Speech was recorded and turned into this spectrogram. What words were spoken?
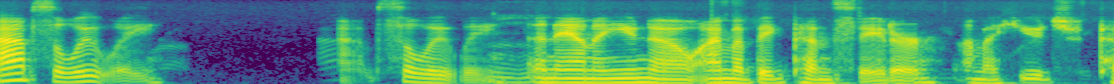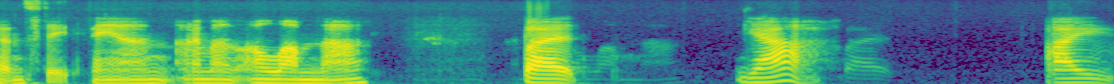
Absolutely. Absolutely. Mm-hmm. And Anna, you know, I'm a big Penn Stater. I'm a huge Penn State fan. I'm an alumna. But yeah, I,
